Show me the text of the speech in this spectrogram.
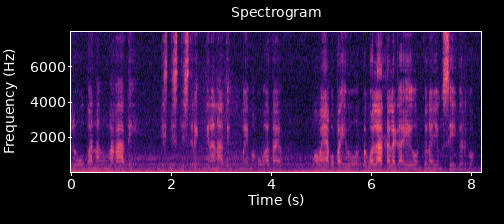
looban ng Makati Business District. Tingnan natin kung may makuha tayo. Mamaya ko pa i-on pag wala talaga i-on ko na yung saver ko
